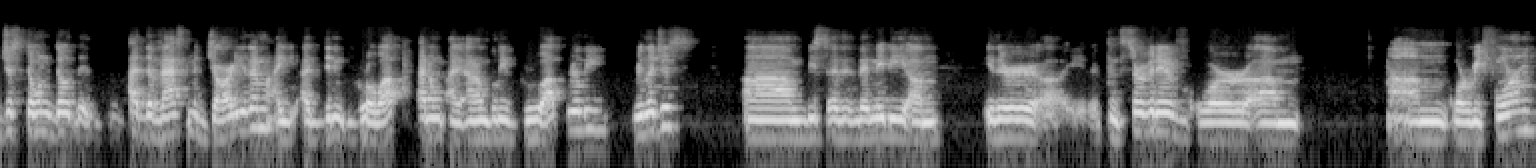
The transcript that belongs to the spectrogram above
just don't don't the vast majority of them I, I didn't grow up I don't I, I don't believe grew up really religious um they may be um either, uh, either conservative or um, um or reform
